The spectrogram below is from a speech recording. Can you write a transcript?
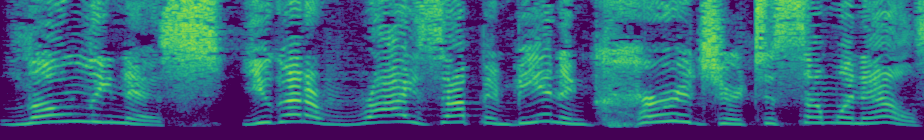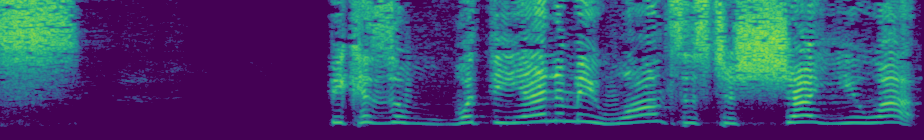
loneliness, you got to rise up and be an encourager to someone else. Because what the enemy wants is to shut you up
